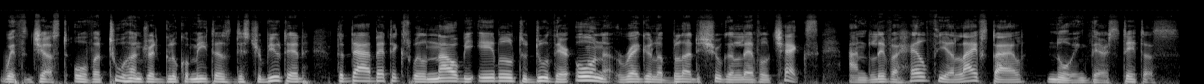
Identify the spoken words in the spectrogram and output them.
With just over 200 glucometers distributed, the diabetics will now be able to do their own regular blood sugar level checks and live a healthier lifestyle knowing their status.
